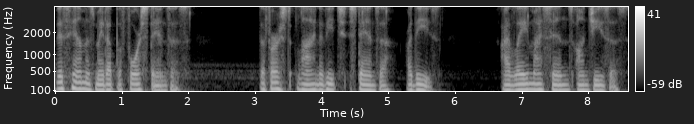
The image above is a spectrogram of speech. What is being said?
This hymn is made up of four stanzas. The first line of each stanza are these I lay my sins on Jesus.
